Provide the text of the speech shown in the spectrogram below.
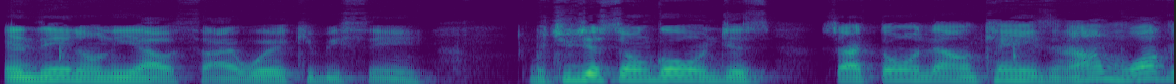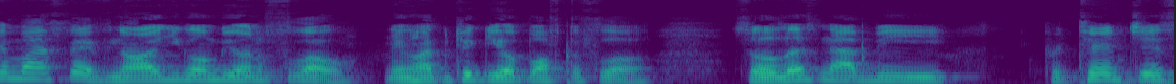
and then on the outside where it can be seen. But you just don't go and just start throwing down canes and I'm walking by faith. No, you're gonna be on the floor. They're gonna have to pick you up off the floor. So let's not be pretentious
